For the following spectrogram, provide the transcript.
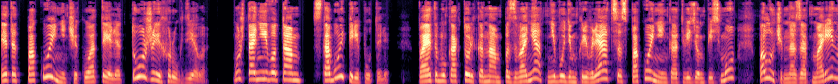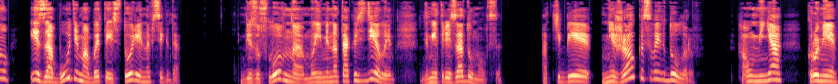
этот покойничек у отеля тоже их рук дело. Может, они его там с тобой перепутали? Поэтому, как только нам позвонят, не будем кривляться, спокойненько отвезем письмо, получим назад Марину и забудем об этой истории навсегда. Безусловно, мы именно так и сделаем, Дмитрий задумался. А тебе не жалко своих долларов? А у меня, кроме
